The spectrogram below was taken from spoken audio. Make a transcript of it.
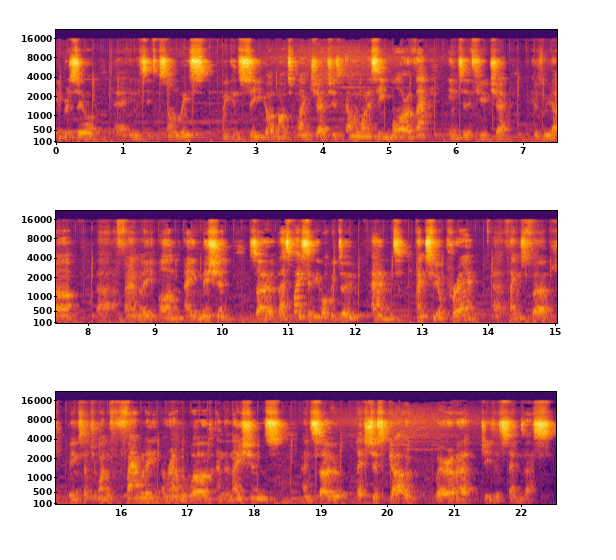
in Brazil, uh, in the city of São Luís. We can see God multiplying churches, and we want to see more of that into the future because we are uh, a family on a mission. So that's basically what we do. And thanks for your prayer. Uh, thanks for being such a wonderful family around the world and the nations. And so let's just go wherever Jesus sends us.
